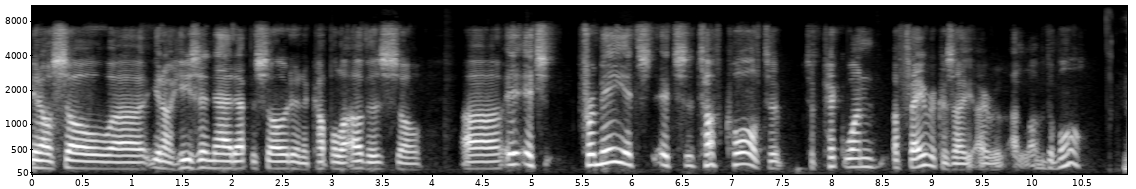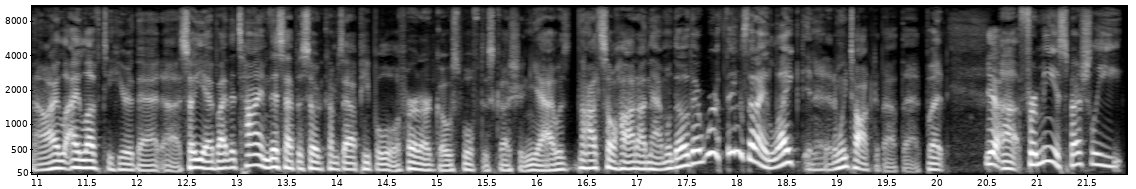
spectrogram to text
you know, so uh, you know he's in that episode and a couple of others. So uh, it, it's for me, it's it's a tough call to to pick one a favorite because I, I, I love them all. No, I, I love to hear that. Uh, so yeah, by the time this episode comes out, people will have heard our Ghost Wolf discussion. Yeah, I was not so hot on that one though. There were things that I liked in it, and we talked about that. But yeah, uh, for me, especially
